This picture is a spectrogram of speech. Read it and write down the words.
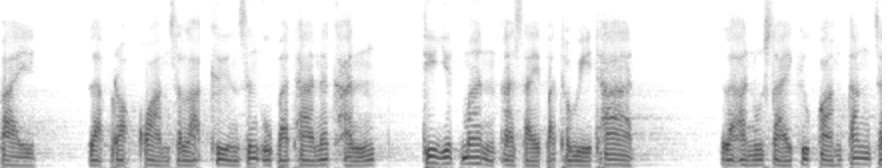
ไป และเพราะความสละคืนซึ่งอุปทานขันธ์ที่ยึดมั่นอาศัยปฐวีธาตุและอนุสัยคือความตั้งใจ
